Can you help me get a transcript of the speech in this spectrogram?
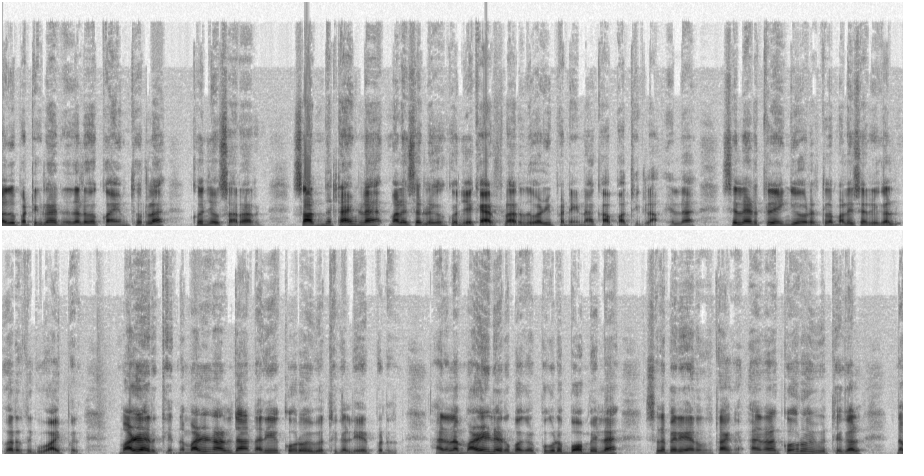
அது பர்டிகுலராக இந்த தடவை கோயம்புத்தூரில் கொஞ்சம் உஷாராக இருக்கும் ஸோ அந்த டைமில் மலை சரிவுகள் கொஞ்சம் கேர்ஃபுல்லாக இருந்து வழி பண்ணிங்கன்னா காப்பாற்றிக்கலாம் இல்லை சில இடத்துல எங்கேயோ ஒரு இடத்துல மலை சரிவுகள் வர்றதுக்கு வாய்ப்பு இருக்குது மழை இருக்குது இந்த மழைனால தான் நிறைய கோர விபத்துகள் ஏற்படுது. அதனால் மழையில் ரொம்ப இப்போ கூட பாம்பேயில் சில பேர் இறந்துட்டாங்க. அதனால் கோர விபத்துகள் இந்த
